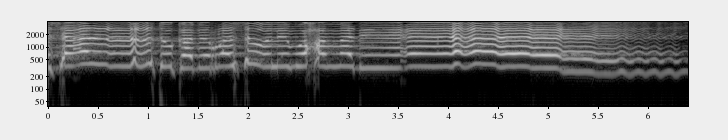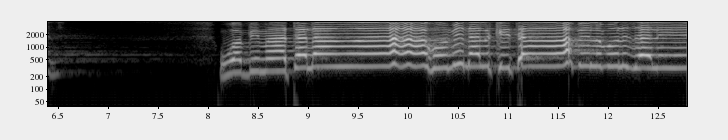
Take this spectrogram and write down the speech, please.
سألتك بالرسول محمد. وبما تلاه من الكتاب المنزل.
